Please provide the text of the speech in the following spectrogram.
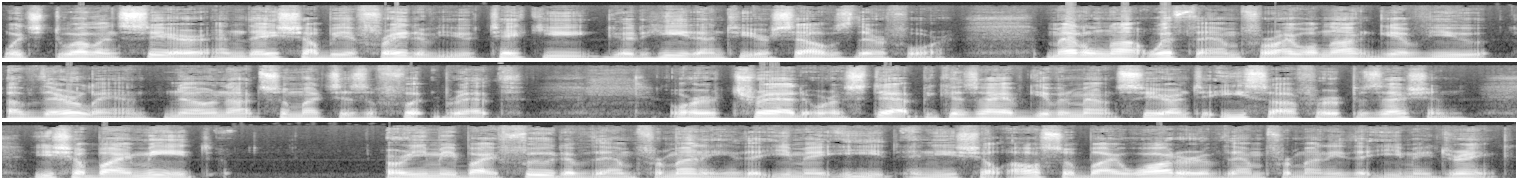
which dwell in Seir, and they shall be afraid of you. Take ye good heed unto yourselves, therefore. Meddle not with them, for I will not give you of their land, no, not so much as a foot breadth, or a tread, or a step, because I have given Mount Seir unto Esau for a possession. Ye shall buy meat, or ye may buy food of them for money, that ye may eat, and ye shall also buy water of them for money, that ye may drink.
